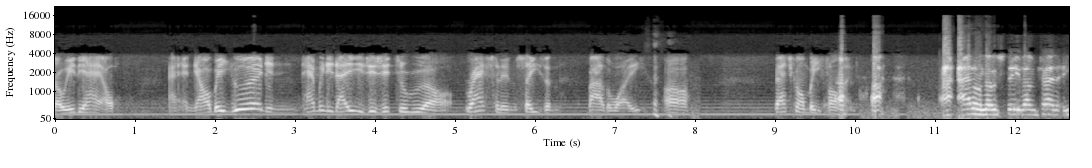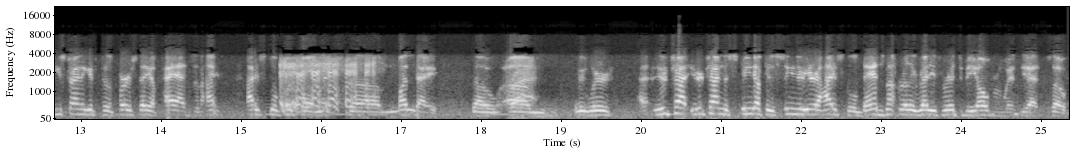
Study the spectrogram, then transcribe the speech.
so anyhow, and y'all be good. And how many days is it to uh, wrestling season? By the way, uh, that's going to be fun. I, I I don't know, Steve. I'm trying to. He's trying to get to the first day of pads in high high school football next uh, Monday. So um, right. I mean, we're uh, you're trying you're trying to speed up his senior year of high school. Dad's not really ready for it to be over with yet. So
